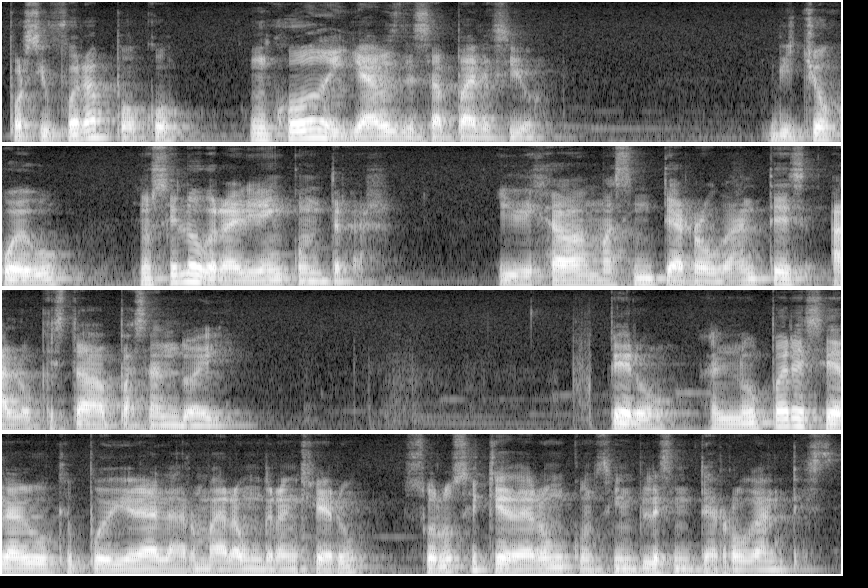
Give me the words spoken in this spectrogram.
Por si fuera poco, un juego de llaves desapareció. Dicho juego no se lograría encontrar y dejaba más interrogantes a lo que estaba pasando ahí pero al no parecer algo que pudiera alarmar a un granjero, solo se quedaron con simples interrogantes.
